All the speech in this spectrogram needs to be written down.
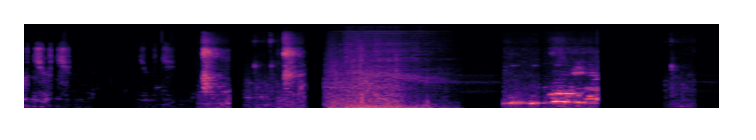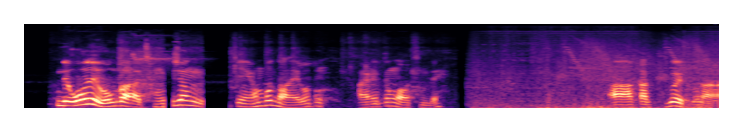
그치 그치 그치, 그치. 근데 오늘 뭔가 장기전 게임 한 번도 안 해봤던 안 했던 것 같은데. 아 아까 그거 했구나.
